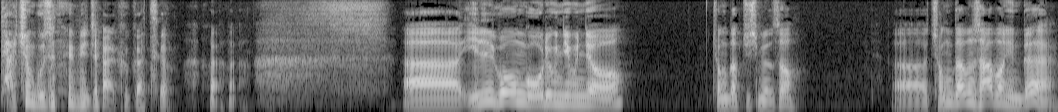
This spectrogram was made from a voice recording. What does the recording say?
대충 무슨 의미인지 알 것 같아요. 아, 1056님은요, 정답 주시면서, 어, 정답은 4번인데,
